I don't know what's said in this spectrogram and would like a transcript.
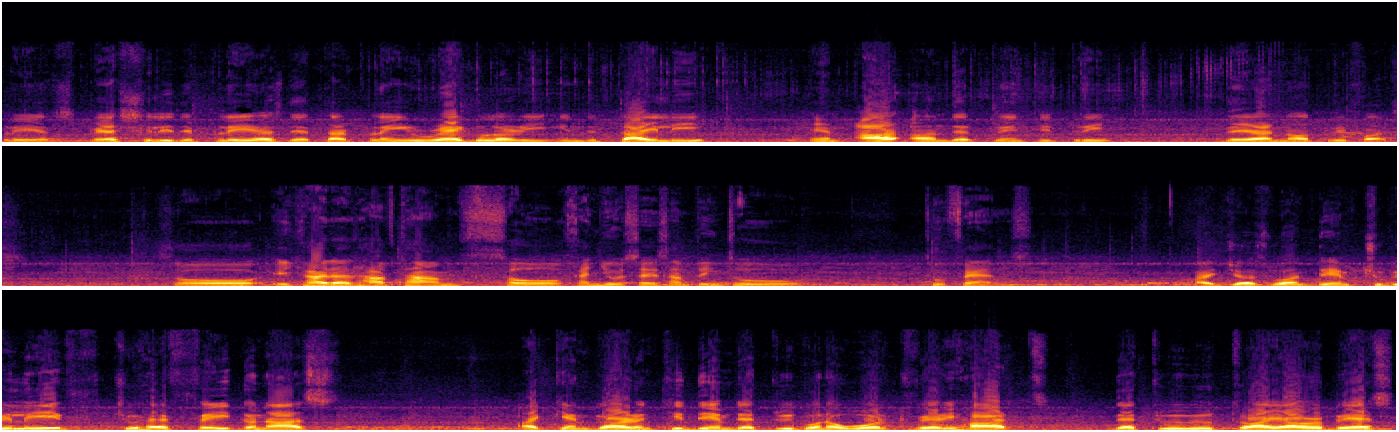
players, especially the players that are playing regularly in the Thai league and are under 23, they are not with us. So it kind of tough time. So can you say something to to fans? I just want them to believe, to have faith on us. I can guarantee them that we're gonna work very hard, that we will try our best,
